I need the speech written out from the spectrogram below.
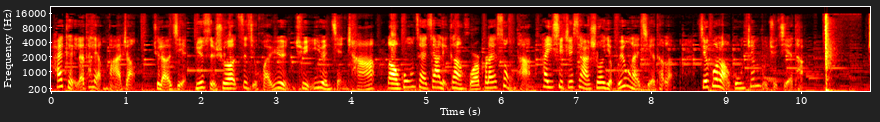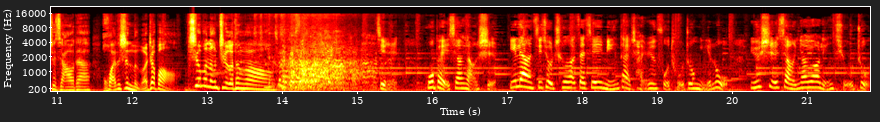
还给了他两巴掌。据了解，女子说自己怀孕去医院检查，老公在家里干活不来送她，她一气之下说也不用来接她了。结果老公真不去接她。这家伙的怀的是哪吒吧？这么能折腾啊！近日，湖北襄阳市一辆急救车在接一名待产孕妇途中迷路，于是向幺幺零求助。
